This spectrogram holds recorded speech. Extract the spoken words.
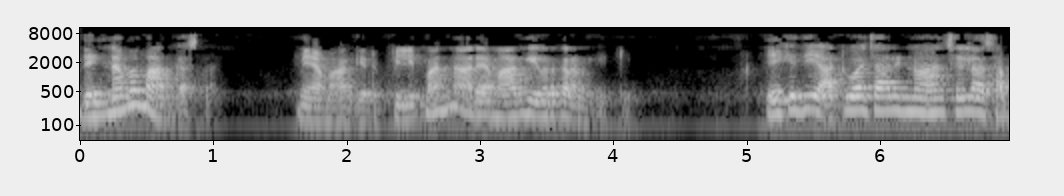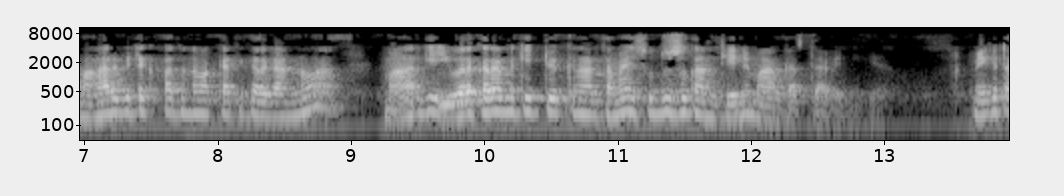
දෙන්නම මාර්ගස්තයි. මෙයා මාර්ගයට පිළිපන්න ආරයා මාර්ගය ඉවර කරන්න කිව්වා. ඒකෙදී අටුවාචාරින් වහන්සේලා සමහර විටක පදනමක් ඇති කර ගන්නවා මාර්ගය ඉවර කරන්න කිට්ටු එක්කනට තමයි සුදුසුකම් තියෙන්නේ මාර්ගස්තය වෙන්නේ කියලා. මේකට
